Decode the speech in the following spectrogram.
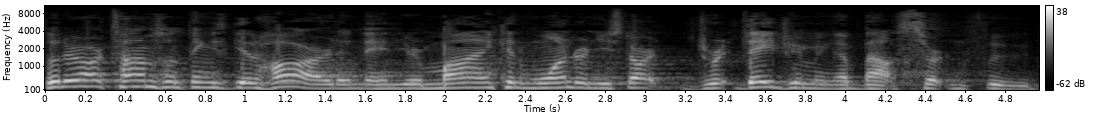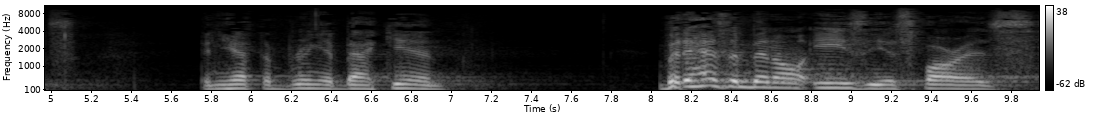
So there are times when things get hard and, and your mind can wander and you start daydreaming about certain foods and you have to bring it back in. But it hasn't been all easy as far as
